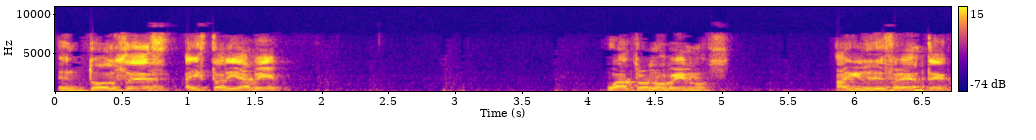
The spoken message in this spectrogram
Entonces ahí estaría B. 4 novenos. ¿Alguien es diferente?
